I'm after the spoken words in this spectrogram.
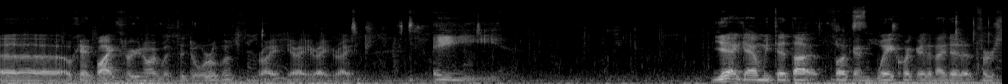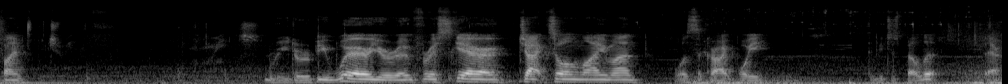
Uh, okay, back through now with the door open. Right, right, right, right. Hey. Yeah, again, we did that fucking way quicker than I did it the first time. Reader beware, you're in for a scare. Jack's online, man. What's the crack, boy? Did we just build it? There.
